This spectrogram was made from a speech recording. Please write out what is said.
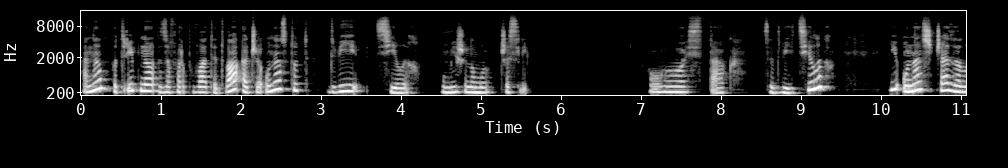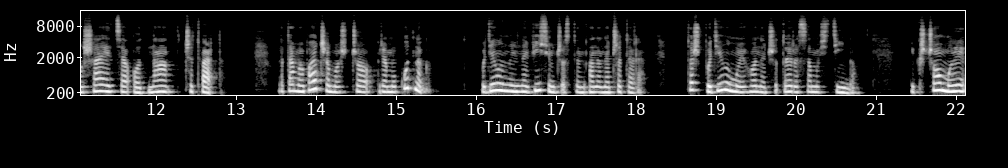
а нам потрібно зафарбувати 2, адже у нас тут 2 цілих у мішаному числі. Ось так, це 2 цілих. І у нас ще залишається 1 четверта. Проте ми бачимо, що прямокутник поділений на 8 частин, а не на 4. Тож поділимо його на 4 самостійно. Якщо ми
